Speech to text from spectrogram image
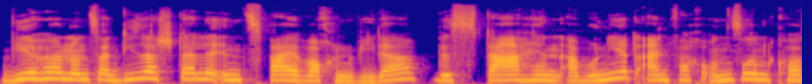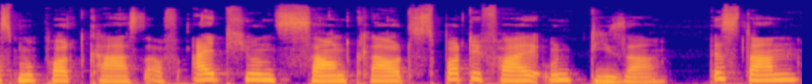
Wir hören uns an dieser Stelle in zwei Wochen wieder. Bis dahin abonniert einfach unseren Cosmo Podcast auf iTunes, Soundcloud, Spotify und Deezer. Bis dann.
